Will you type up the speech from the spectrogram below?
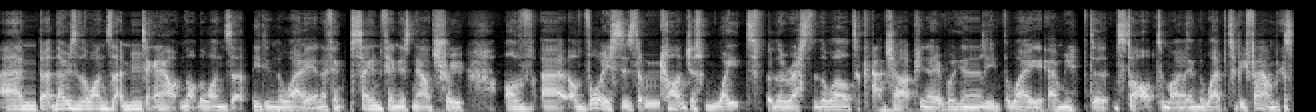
Um, but those are the ones that are missing out, not the ones that are leading the way. And I think the same thing is now true of uh, of voice is that we can't just wait for the rest of the world to catch up. You know, we're going to lead the way, and we have to start optimizing the web to be found because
